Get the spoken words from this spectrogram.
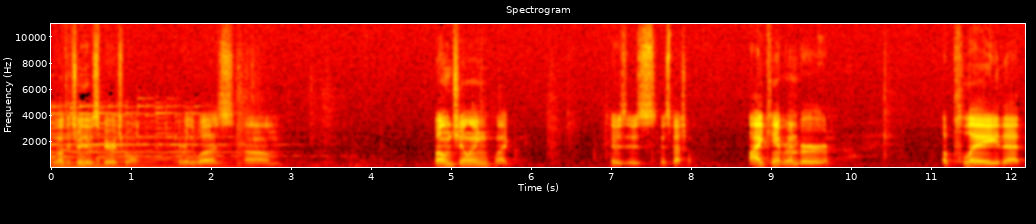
You want? The truth, it was spiritual. It really was. Um, bone chilling, like it was, it was, it was special. I can't remember a play that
